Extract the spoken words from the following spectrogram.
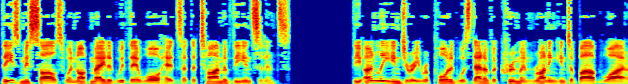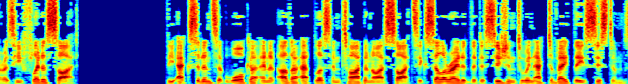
These missiles were not mated with their warheads at the time of the incidents. The only injury reported was that of a crewman running into barbed wire as he fled a site. The accidents at Walker and at other Atlas and Titan I sites accelerated the decision to inactivate these systems.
